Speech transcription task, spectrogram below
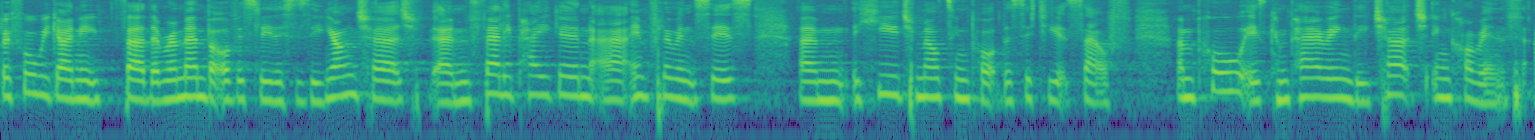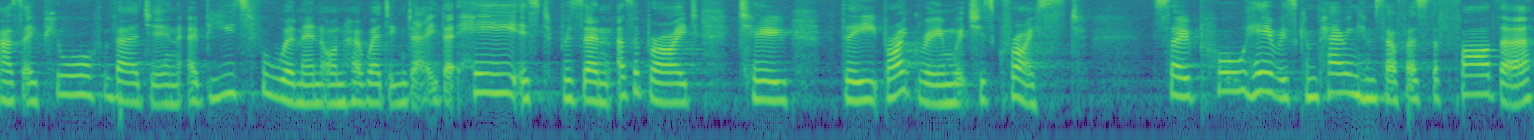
before we go any further, remember obviously this is a young church, um, fairly pagan uh, influences, um, a huge melting pot, the city itself. And Paul is comparing the church in Corinth as a pure virgin, a beautiful woman on her wedding day, that he is to present as a bride to the bridegroom, which is Christ. So, Paul here is comparing himself as the father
